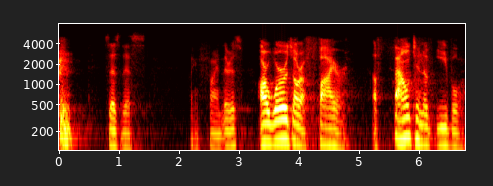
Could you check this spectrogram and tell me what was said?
says this. I can find it. There it is. Our words are a fire, a fountain of evil.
